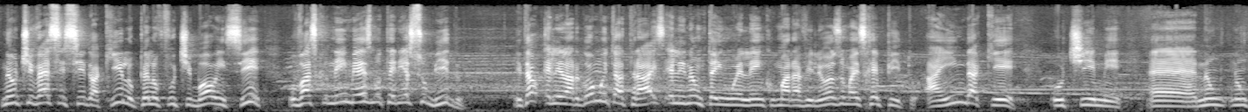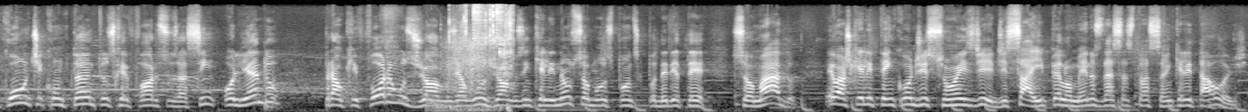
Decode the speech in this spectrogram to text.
Não tivesse sido aquilo, pelo futebol em si, o Vasco nem mesmo teria subido. Então, ele largou muito atrás, ele não tem um elenco maravilhoso, mas repito, ainda que o time é, não, não conte com tantos reforços assim, olhando para o que foram os jogos e alguns jogos em que ele não somou os pontos que poderia ter somado, eu acho que ele tem condições de, de sair pelo menos dessa situação em que ele está hoje.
